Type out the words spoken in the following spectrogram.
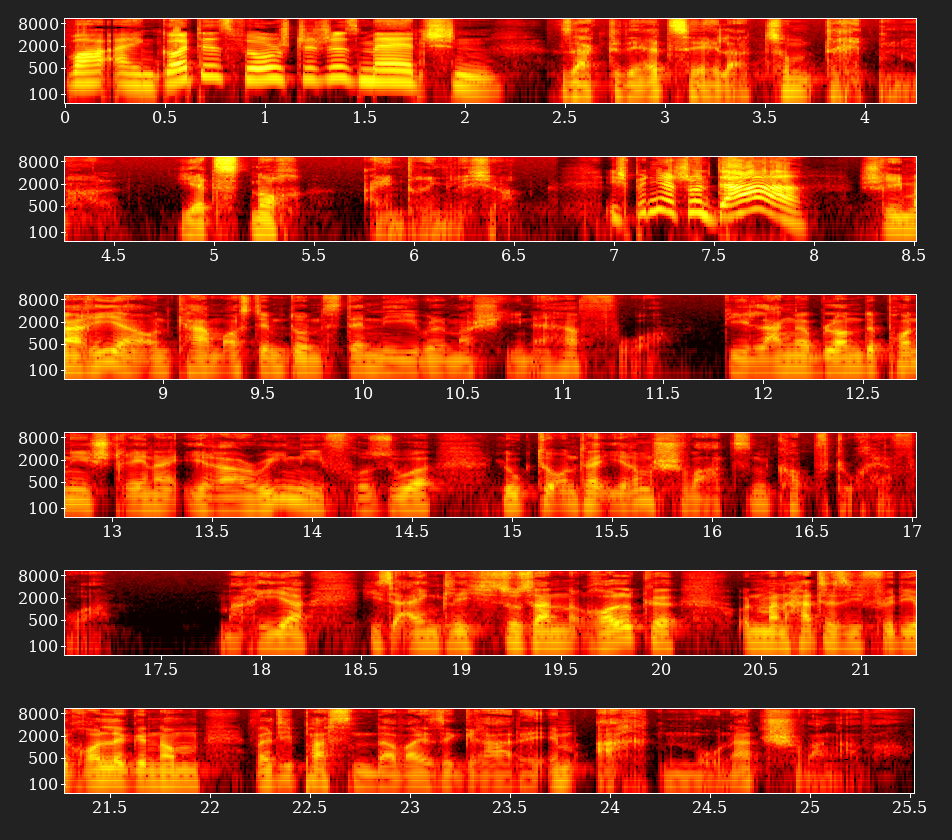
war ein gottesfürchtiges Mädchen, sagte der Erzähler zum dritten Mal. Jetzt noch eindringlicher. Ich bin ja schon da, schrie Maria und kam aus dem Dunst der Nebelmaschine hervor. Die lange blonde Ponysträhne ihrer Rini-Frisur lugte unter ihrem schwarzen Kopftuch hervor. Maria hieß eigentlich Susanne Rolke und man hatte sie für die Rolle genommen, weil sie passenderweise gerade im achten Monat schwanger war.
